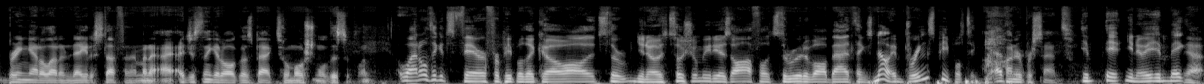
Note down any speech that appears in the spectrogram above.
bringing out a lot of negative stuff in them. And I, I just think it all goes back to emotional discipline. well, I don't think it's fair for people that go, "Oh, it's the you know, social media is awful. It's the root of all bad things." No, it brings people together. 100%. It, it you know, it make Yeah.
